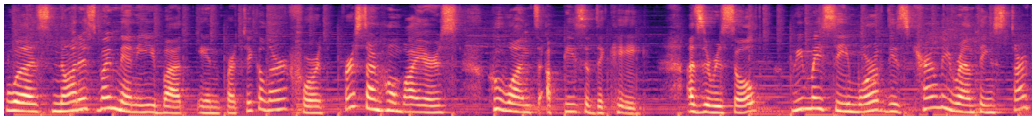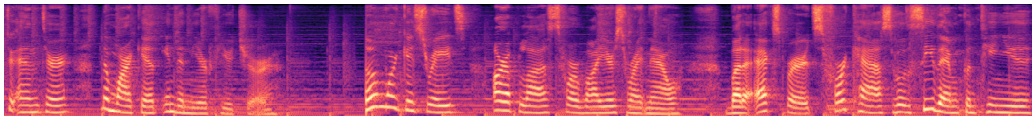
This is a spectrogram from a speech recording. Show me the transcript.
was noticed by many, but in particular for first-time homebuyers who want a piece of the cake. As a result, we may see more of these currently renting start to enter the market in the near future. Low mortgage rates are a plus for buyers right now, but experts forecast will see them continue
